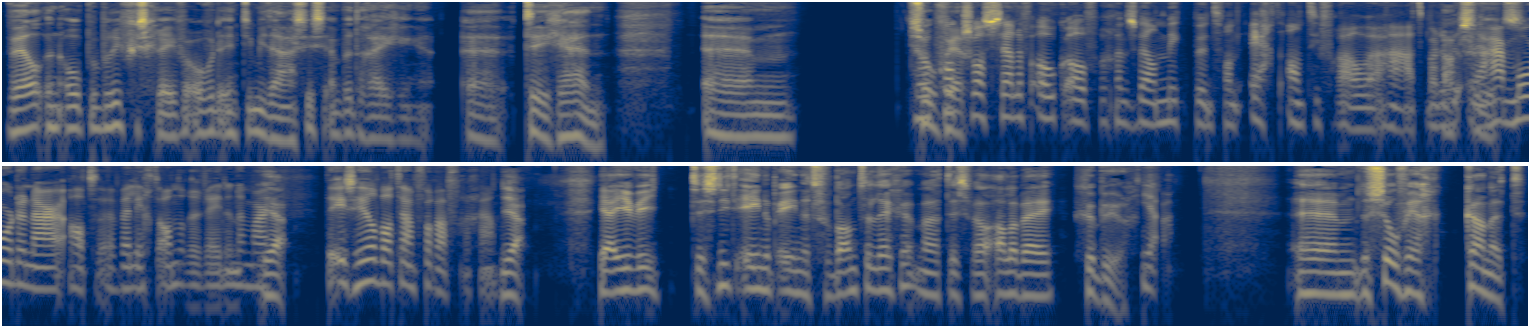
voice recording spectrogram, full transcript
wel een open brief geschreven over de intimidaties en bedreigingen eh, tegen hen. Joe Cox was zelf ook overigens wel mikpunt van echt anti-vrouwenhaat. Maar de, haar moordenaar had eh, wellicht andere redenen. Maar Ja. er is heel wat aan vooraf gegaan. Ja. ja, je weet, het is niet één op één het verband te leggen, maar het is wel allebei gebeurd. Ja. Ehm, dus zover kan het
